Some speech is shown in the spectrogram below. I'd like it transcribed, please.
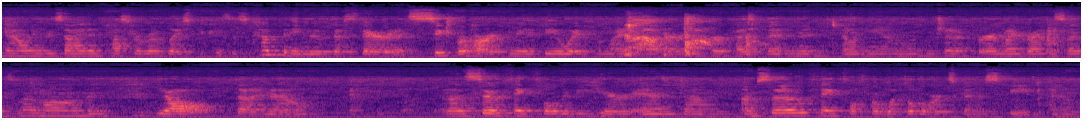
now we reside in Paso Robles because this company moved us there, and it's super hard for me to be away from my daughter and her husband and Antonio and Jennifer and my grandsons, my mom, and y'all that I know. And I'm so thankful to be here, and um, I'm so thankful for what the Lord's going to speak. Um,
